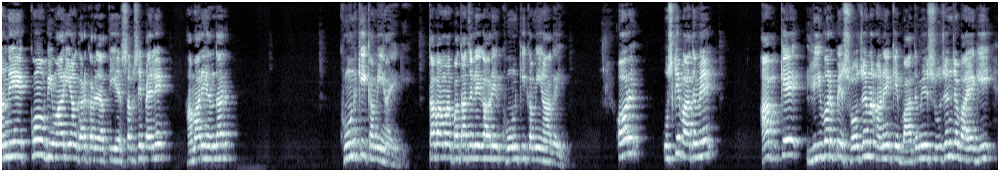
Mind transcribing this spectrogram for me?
अनेकों बीमारियाँ घर कर जाती है। सबसे पहले हमारे अंदर खून की कमी आएगी। तब हमें पता चलेगा, अरे, खून की कमी आ गई। और उसके बाद में आपके लीवर पे सूजन आने के बाद में सूजन जब आएगी,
